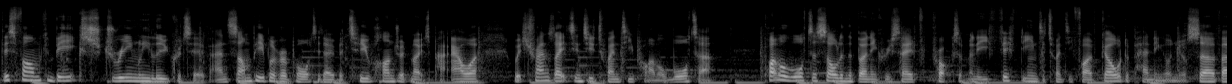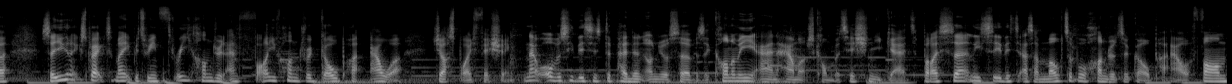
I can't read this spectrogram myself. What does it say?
This farm can be extremely lucrative, and some people have reported over 200 motes per hour, which translates into 20 primal water. Primal Water sold in the Burning Crusade for approximately 15 to 25 gold depending on your server, so you can expect to make between 300 and 500 gold per hour just by fishing. Now obviously this is dependent on your server's economy and how much competition you get, but I certainly see this as a multiple hundreds of gold per hour farm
